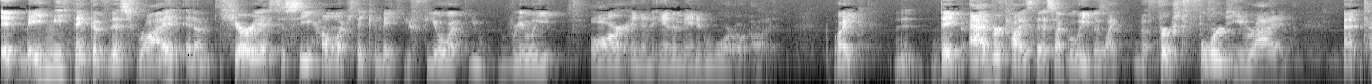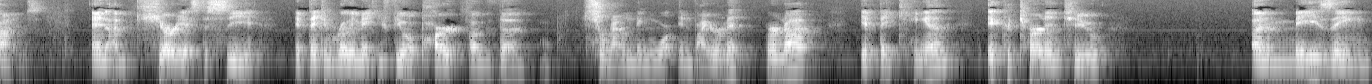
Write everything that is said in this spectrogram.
it made me think of this ride, and I'm curious to see how much they can make you feel like you really are in an animated world on it. Like they've advertised this, I believe, as like the first 4D ride at times, and I'm curious to see if they can really make you feel a part of the surrounding environment or not. If they can, it could turn into an amazing,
